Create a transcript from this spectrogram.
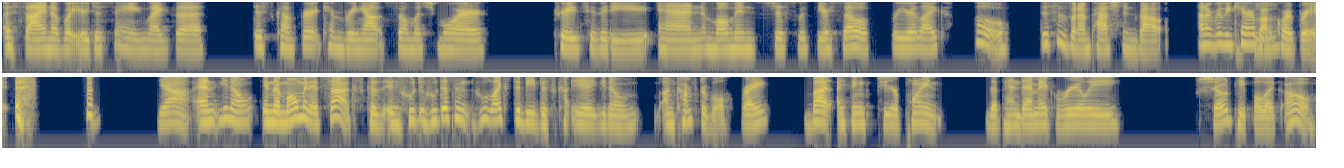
a sign of what you're just saying. Like the discomfort can bring out so much more creativity and moments just with yourself where you're like, "Oh, this is what I'm passionate about. I don't really care mm-hmm. about corporate." Yeah, and you know, in the moment it sucks because who who doesn't who likes to be dis- eh, you know uncomfortable, right? But I think to your point, the pandemic really showed people like, oh,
